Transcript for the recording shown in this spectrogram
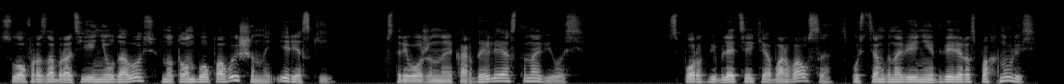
Слов разобрать ей не удалось, но тон был повышенный и резкий. Встревоженная Корделия остановилась. Спор в библиотеке оборвался, спустя мгновение двери распахнулись,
